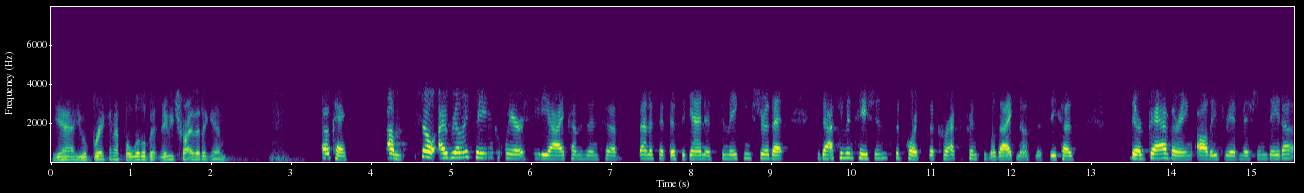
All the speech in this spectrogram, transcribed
Yeah, you were breaking up a little bit. Maybe try that again. Okay. Um, so I really think where CDI comes in to benefit this again is to making sure that the documentation supports the correct principal diagnosis because they're gathering all these readmission data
